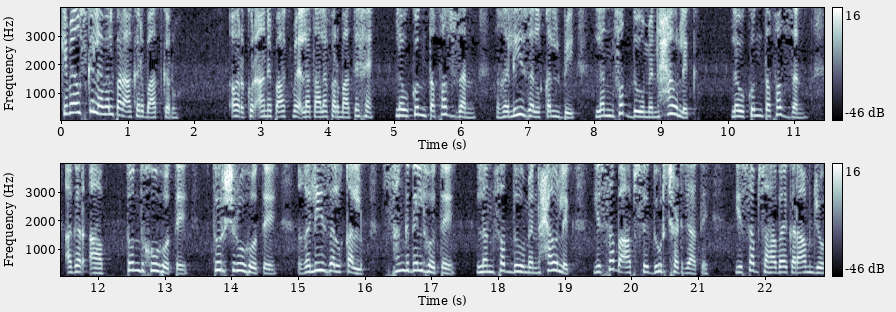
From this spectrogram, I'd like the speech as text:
کہ میں اس کے لیول پر آ کر بات کروں۔ اور قرآن پاک میں اللہ تعالیٰ فرماتے ہیں، لو کن تفزن غلیز القلبی لنفت من حولک۔ لو کن تفزن اگر آپ تند خو ہوتے ترشرو ہوتے غلیز القلب، سنگ دل ہوتے لنفت من حولک۔ یہ سب آپ سے دور چھٹ جاتے۔ یہ سب صحابہ کرام جو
